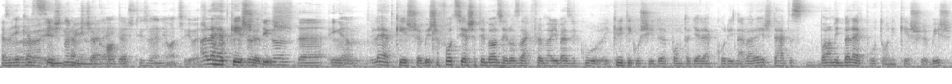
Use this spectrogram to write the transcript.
Ez egyébként Ö, és nem is csak mindenre 6 és igaz. 18 éves. Hát lehet később között is. igaz, de igen. Lehet később, és a foci esetében azért hozzák fel, mert ez egy kritikus időpont a gyerekkori nevelés, de hát ezt valamit be lehet pótolni később is.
